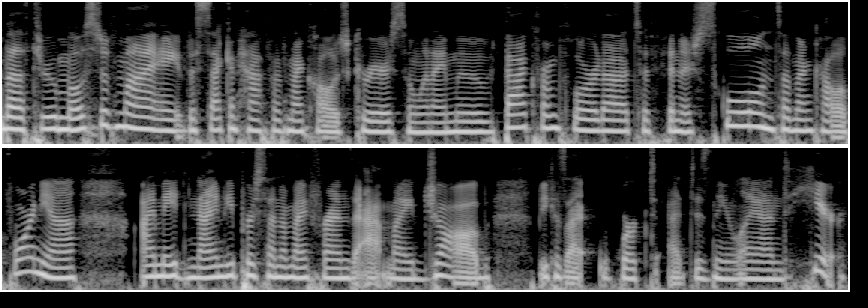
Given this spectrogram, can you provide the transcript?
but through most of my the second half of my college career so when i moved back from florida to finish school in southern california i made 90% of my friends at my job because i worked at disneyland here.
